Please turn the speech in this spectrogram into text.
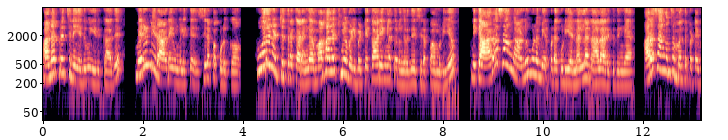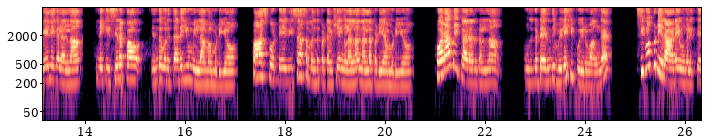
பண பிரச்சனை எதுவும் இருக்காது. மெருன் நிற ஆடை உங்களுக்கு சிறப்பாக கொடுக்கும். பூர நட்சத்திரக்காரங்க மகாலட்சுமியை வழிபட்டு காரியங்களை தொடங்குறது சிறப்பாக முடியும். இன்னைக்கு அரசாங்க அனுகூலம் ஏற்படக்கூடிய நல்ல நாளாக இருக்குதுங்க. அரசாங்கம் சம்பந்தப்பட்ட வேலைகள் எல்லாம் இன்னைக்கு சிறப்பாக எந்த ஒரு தடையும் இல்லாமல் முடியும். பாஸ்போர்ட்டு விசா சம்மந்தப்பட்ட விஷயங்களெல்லாம் நல்லபடியாக முடியும். பொறாமைக்காரர்கள்லாம் உங்ககிட்ட இருந்து விலகி போயிடுவாங்க. சிவப்பு நிற ஆடை உங்களுக்கு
